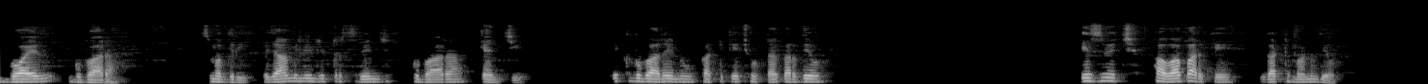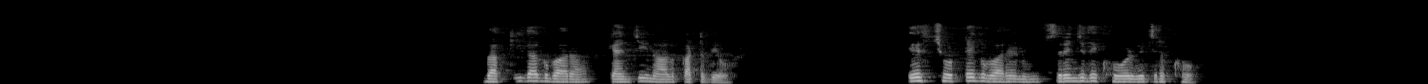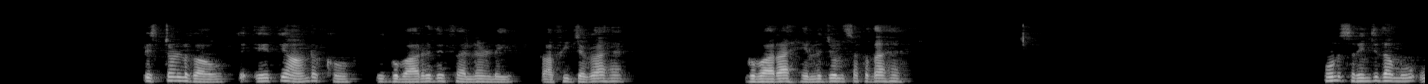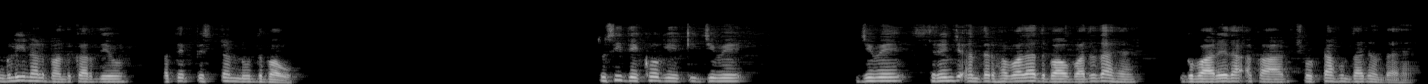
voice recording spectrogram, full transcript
Boil ਗੁਬਾਰਾ, ਸਮੱਗਰੀ, ਪੰਜਾਹ millilitre syringe, ਗੁਬਾਰਾ, ਕੈਂਚੀ। ਇੱਕ ਗੁਬਾਰੇ ਨੂੰ ਕੱਟ ਕੇ ਛੋਟਾ ਕਰ ਦਿਓ। ਇਸ ਵਿੱਚ ਹਵਾ ਭਰ ਕੇ ਗੱਠ ਬੰਨ੍ਹ ਦਿਓ। ਬਾਕੀ ਦਾ ਗੁਬਾਰਾ ਕੈਂਚੀ ਨਾਲ ਕੱਟ ਦਿਓ। ਇਸ ਛੋਟੇ ਗੁਬਾਰੇ ਨੂੰ ਸਰਿੰਜ ਦੇ ਖੋਲ ਵਿੱਚ ਰੱਖੋ। ਪਿਸਟਨ ਲਗਾਓ ਤੇ ਇਹ ਧਿਆਨ ਰੱਖੋ ਕਿ ਗੁਬਾਰੇ ਦੇ ਫੈਲਣ ਲਈ ਕਾਫੀ ਜਗ੍ਹਾ ਹੈ। ਗੁਬਾਰਾ ਹਿੱਲ ਜੁਲ ਸਕਦਾ ਹੈ। ਹੁਣ ਸਰਿੰਜ ਦਾ ਮੂੰਹ ਉਂਗਲੀ ਨਾਲ ਬੰਦ ਕਰ ਦਿਓ ਅਤੇ ਪਿਸਟਨ ਨੂੰ ਦਬਾਓ। ਤੁਸੀਂ ਦੇਖੋਗੇ ਕਿ ਜਿਵੇਂ ਜਿਵੇਂ ਸਰਿੰਜ ਅੰਦਰ ਹਵਾ ਦਾ ਦਬਾਅ ਵੱਧਦਾ ਹੈ, ਗੁਬਾਰੇ ਦਾ ਆਕਾਰ ਛੋਟਾ ਹੁੰਦਾ ਜਾਂਦਾ ਹੈ।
